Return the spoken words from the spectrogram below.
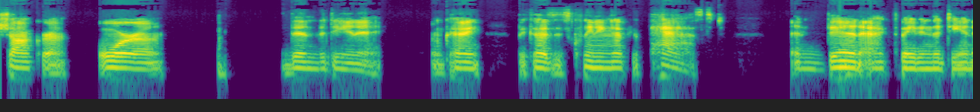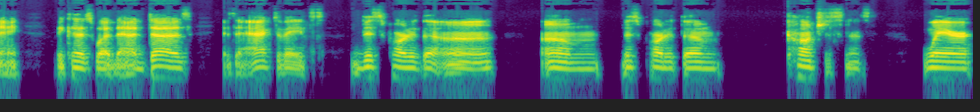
chakra, aura, then the DNA. Okay? Because it's cleaning up your past and then activating the DNA. Because what that does is it activates this part of the uh, um this part of the consciousness where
